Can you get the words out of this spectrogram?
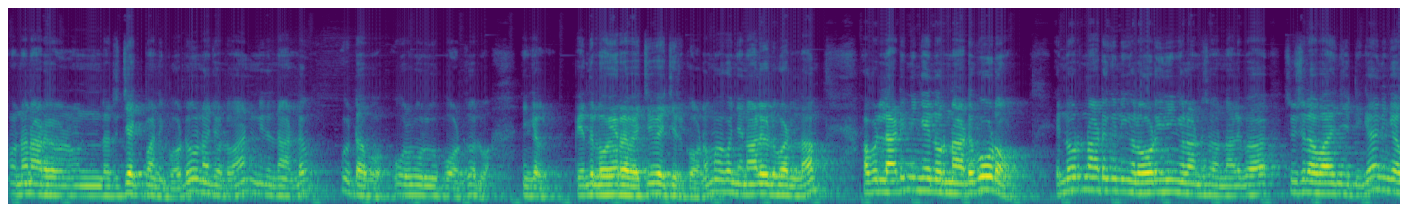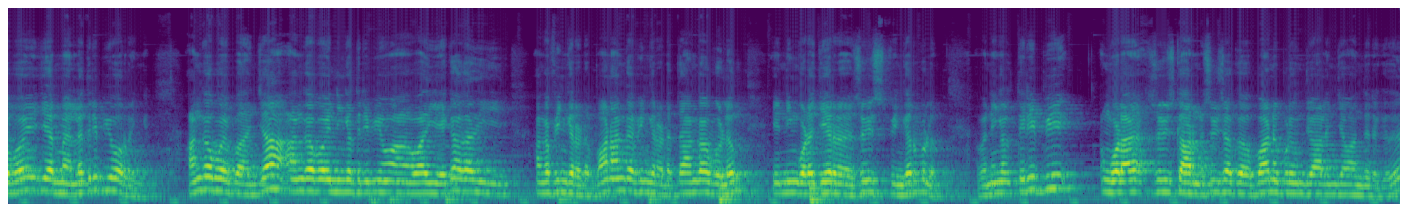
ஒன்று நட ரிஜெக்ட் பண்ணி போட்டு ஒன்று சொல்லுவான் இந்த நாளில் விட்டா போ ஒரு ஊருக்கு போகணும்னு சொல்லுவான் நீங்கள் பேருந்து லோயரை வச்சு வச்சுருக்கணும் கொஞ்சம் நாள் விடுபடலாம் அப்படி இல்லாட்டி நீங்கள் இன்னொரு நாட்டுக்கு ஓடும் இன்னொரு நாட்டுக்கு நீங்கள் ஓடுனீங்களான்னு சொன்னால் இப்போ சுவிஸில் வாங்கிட்டீங்க நீங்கள் போய் ஜெர்மனியில் திருப்பி ஓடுறீங்க அங்கே போய் பதிஞ்சா அங்கே போய் நீங்கள் திருப்பியும் வாதியேக்க அகதி அங்கே ஃபிங்கர் எடுப்பான். அங்கே ஃபிங்கர் எடுத்து அங்கே விழும். நீங்களோட ஜீர சுவிஸ் ஃபிங்கர் விழும். அப்போ நீங்கள் திருப்பி உங்களோட சுவிஸ்காரன் சுவிஸாக்கு வைப்பான் இப்படி கொஞ்சம் அழிஞ்சா வந்துருக்குது.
